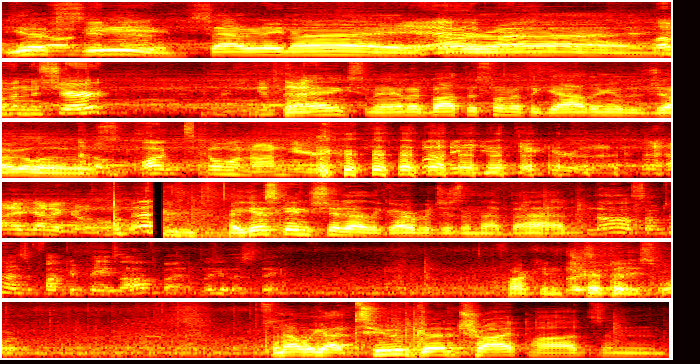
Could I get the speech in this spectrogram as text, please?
UFC Saturday night. Yeah, All bro. right. Loving the shirt. Where you get that? Thanks, man. I bought this one at the gathering of the Juggalos. What's going on here? you take care of that. I gotta go. I guess getting shit out of the garbage isn't that bad. No, sometimes it fucking pays off, but look at this thing. Fucking That's tripping. nice one. So now we got two good tripods, and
